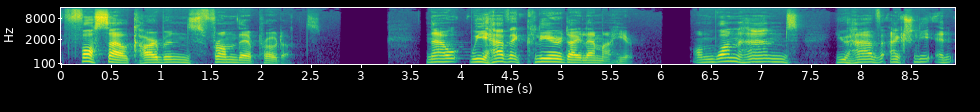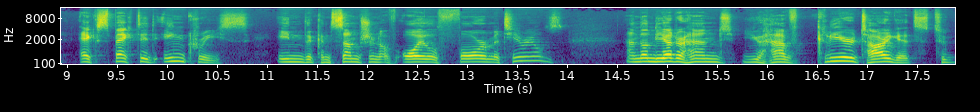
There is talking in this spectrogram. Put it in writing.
fossil carbons from their products. Now, we have a clear dilemma here. On one hand, you have actually an expected increase in the consumption of oil for materials, and on the other hand, you have clear targets to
